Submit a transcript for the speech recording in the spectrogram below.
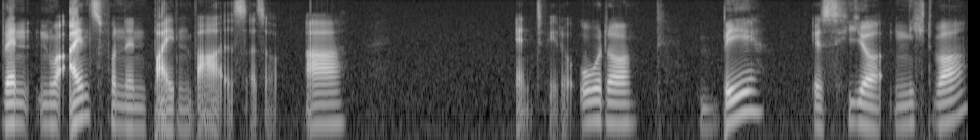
wenn nur eins von den beiden wahr ist. Also A, entweder oder. B ist hier nicht wahr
